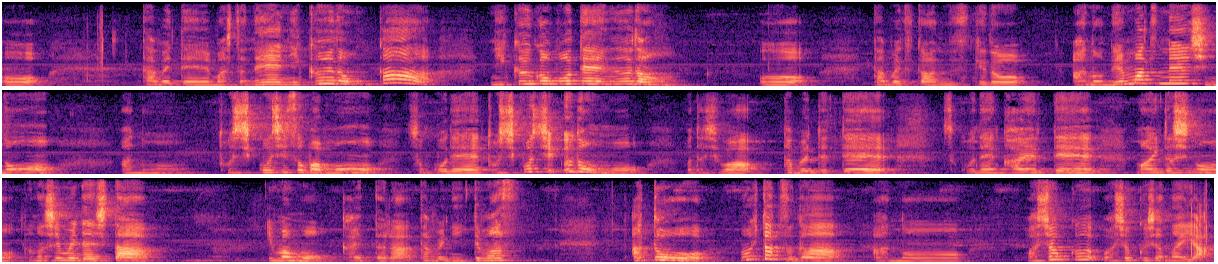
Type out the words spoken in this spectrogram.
を食べてましたね。肉うどんか肉ごぼ天うどんを食べてたんですけどあの年末年始のあの年越しそばもそこで年越しうどんを私は食べててそこで変えて毎年の楽しみでした。今も帰ったら食べに行ってます。あともう一つがあの和食和食じゃないや。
